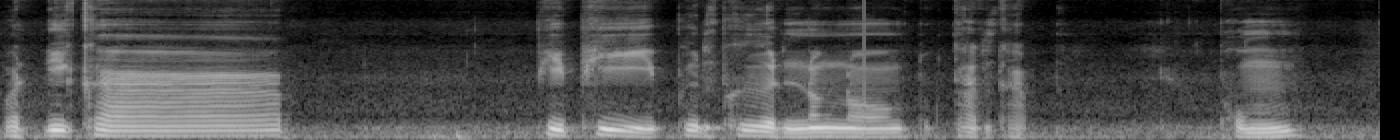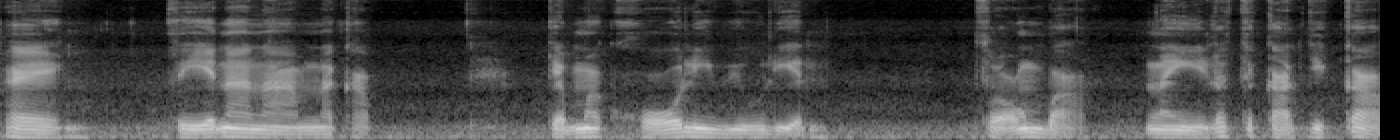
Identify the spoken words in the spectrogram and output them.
สวัสดีครับ พี่พี่เพื่อนเพื่อนๆน้องทุกท่านครับ ผมแพงเสนานามนะครับ จะมาขอรีวิวเหรียญสองบาทในรัชกาลที่เก้า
